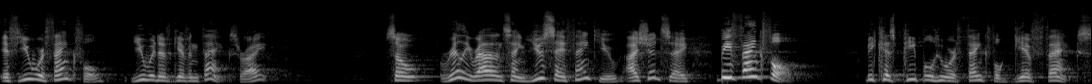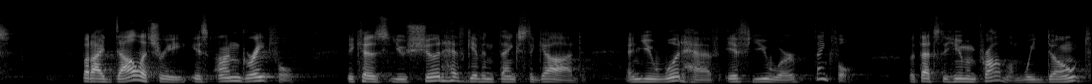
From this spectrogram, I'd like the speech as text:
if you were thankful, you would have given thanks, right? So, really, rather than saying, you say thank you, I should say, be thankful. Because people who are thankful give thanks. But idolatry is ungrateful because you should have given thanks to God, and you would have if you were thankful. But that's the human problem. We don't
